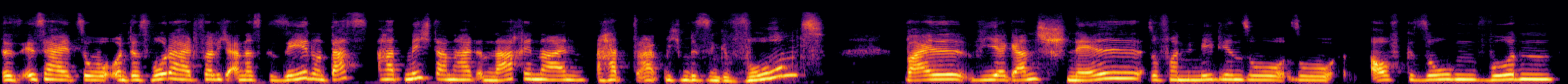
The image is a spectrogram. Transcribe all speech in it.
das ist halt so, und das wurde halt völlig anders gesehen. Und das hat mich dann halt im Nachhinein, hat, hat mich ein bisschen gewurmt, weil wir ganz schnell so von den Medien so, so aufgesogen wurden,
